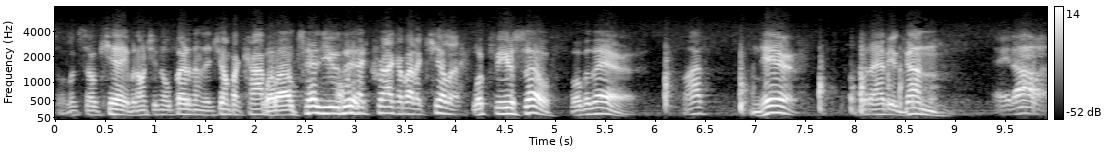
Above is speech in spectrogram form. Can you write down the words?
So it looks okay, but don't you know better than to jump a cop? Well, I'll tell you oh, was this. that crack about a killer? Look for yourself, over there. What? And here. Better have your gun. Hey, Dollar.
